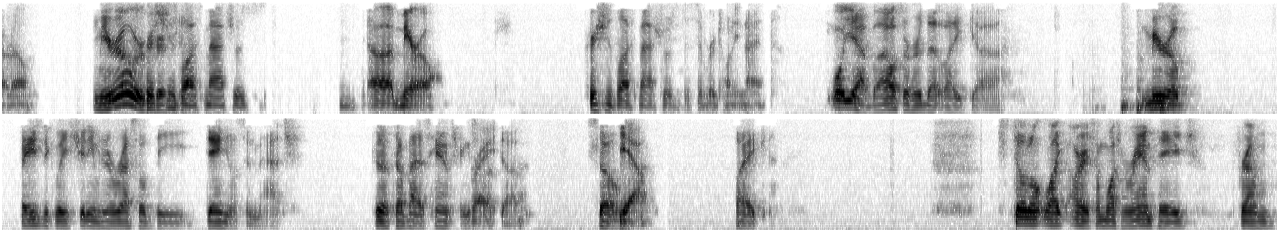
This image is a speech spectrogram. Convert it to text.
Don't know. Miro or Christian's Christian? last match was uh Miro. Christian's last match was December 29th. Well, yeah, but I also heard that like uh Miro basically shouldn't even have wrestled the Danielson match because that's how bad his hamstrings Right. fucked up. So Yeah. like still don't like all right so i'm watching rampage from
